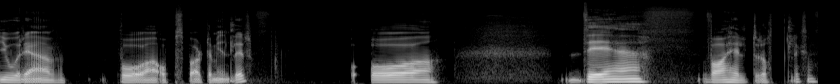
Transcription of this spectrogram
gjorde jeg på oppsparte midler. Og det var helt rått, liksom.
